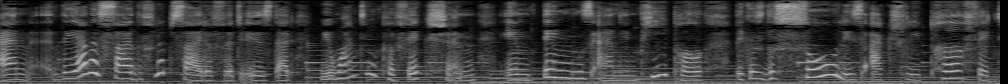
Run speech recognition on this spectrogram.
And the other side, the flip side of it is that we're wanting perfection in things and in people because the soul is actually perfect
